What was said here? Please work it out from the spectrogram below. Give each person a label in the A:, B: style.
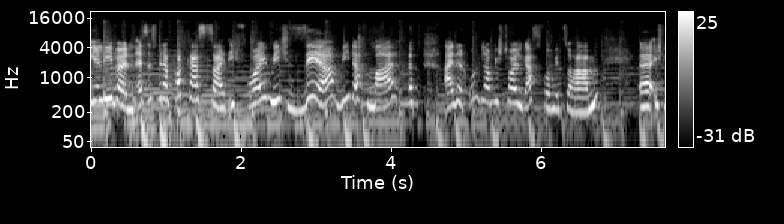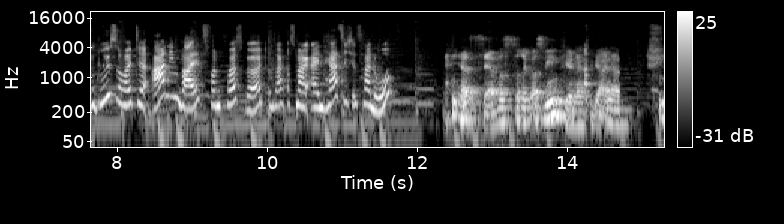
A: Ihr Lieben, es ist wieder Podcast-Zeit. Ich freue mich sehr, wieder mal einen unglaublich tollen Gast vor mir zu haben. Äh, ich begrüße heute Arnim Walz von First Bird und sage erstmal ein herzliches Hallo.
B: Ja, Servus zurück aus Wien. Vielen Dank für die Einladung.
